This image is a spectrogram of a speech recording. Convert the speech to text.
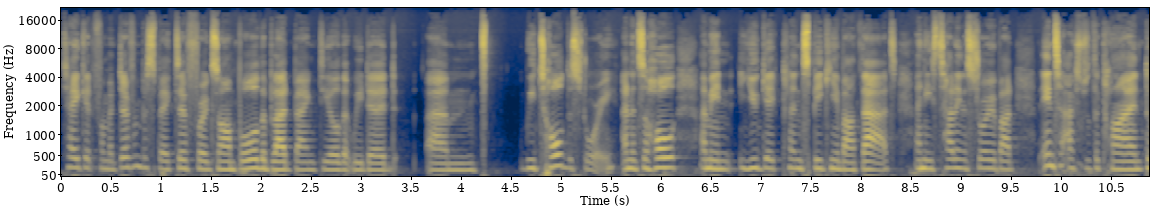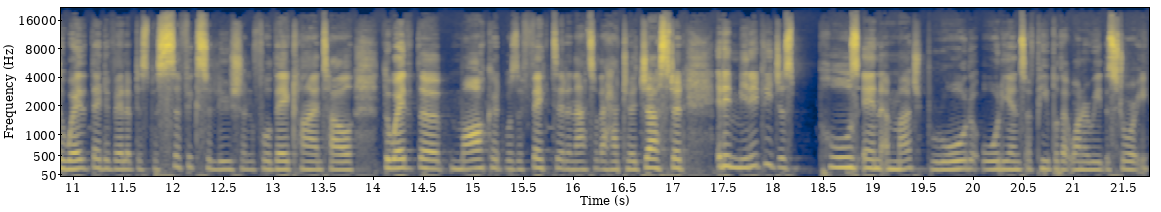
Take it from a different perspective. For example, the blood bank deal that we did, um, we told the story, and it's a whole. I mean, you get Clint speaking about that, and he's telling the story about the interactions with the client, the way that they developed a specific solution for their clientele, the way that the market was affected, and that's how they had to adjust it. It immediately just pulls in a much broader audience of people that want to read the story.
